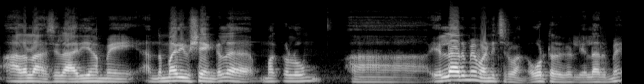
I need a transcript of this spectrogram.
அதெல்லாம் சில அறியாமை அந்த மாதிரி விஷயங்களை மக்களும் எல்லாருமே மன்னிச்சிருவாங்க ஓட்டர்கள் எல்லாருமே.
